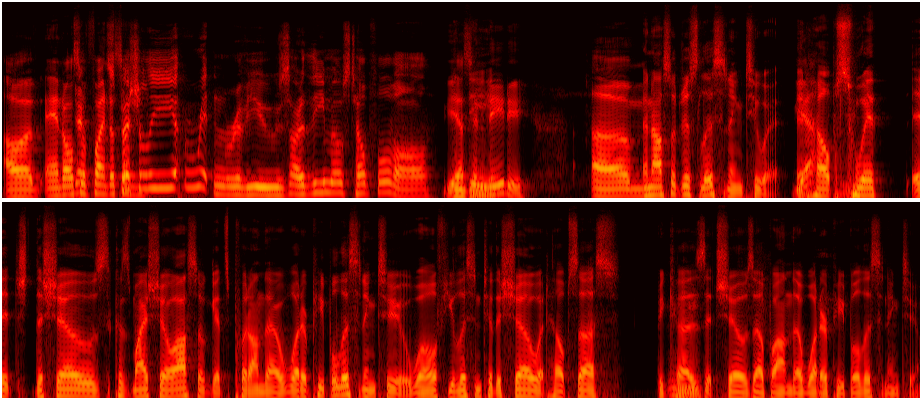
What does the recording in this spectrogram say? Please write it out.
Uh, and also find us on- Especially written reviews are the most helpful of all. Yes, Indeed. indeedy. Um, and also just listening to it. It Yeah. helps with it the shows because my show also gets put on the what are people listening to? Well, if you listen to the show, it helps us because it shows up on the what are people listening to.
